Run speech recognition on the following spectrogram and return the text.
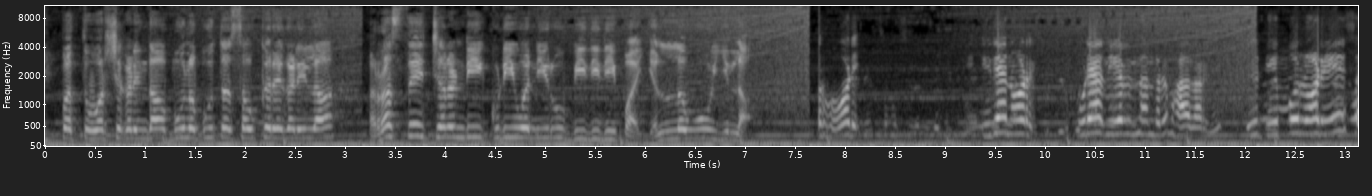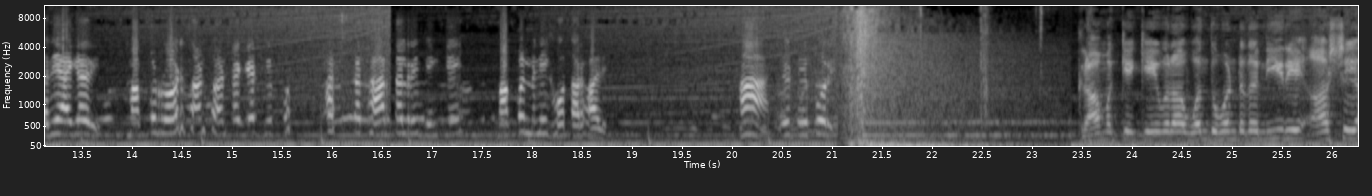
ಇಪ್ಪತ್ತು ವರ್ಷಗಳಿಂದ ಮೂಲಭೂತ ಸೌಕರ್ಯಗಳಿಲ್ಲ. ರಸ್ತೆ ಚರಂಡಿ ಕುಡಿಯುವ ನೀರು ಬೀದಿ ದೀಪ ಎಲ್ಲವೂ ಇಲ್ಲ. ನೋಡಿ ಇದೇ ನೋಡ್ರಿ ಕುಡಿಯೋ ನೀರಿಂದ ಅಂದ್ರೆ ಭಾಳ ಅದಾರ್ರಿ ಈ ಟಿಪ್ಪು ನೋಡಿ ಸರಿ ಆಗ್ಯಾವ್ರಿ ಮಕ್ಕಳು ರೋಡ್ ಸಣ್ಣ ಸಣ್ಣ ಆಗ್ಯಾರ ಟಿಪ್ಪು. ಹಚ್ಕ ಹಾರ್ತಲ್ರಿ ಬೆಂಕಿ. ಮಕ್ಕಳು ಮನೆಗೆ ಹೋತಾರ ಹಾಳಿ. ಹಾ ಈ ಟಿಪ್ಪು ರೀ. ಗ್ರಾಮಕ್ಕೆ ಕೇವಲ ಒಂದು ಹೊಂಡದ ನೀರೇ ಆಶ್ರಯ.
